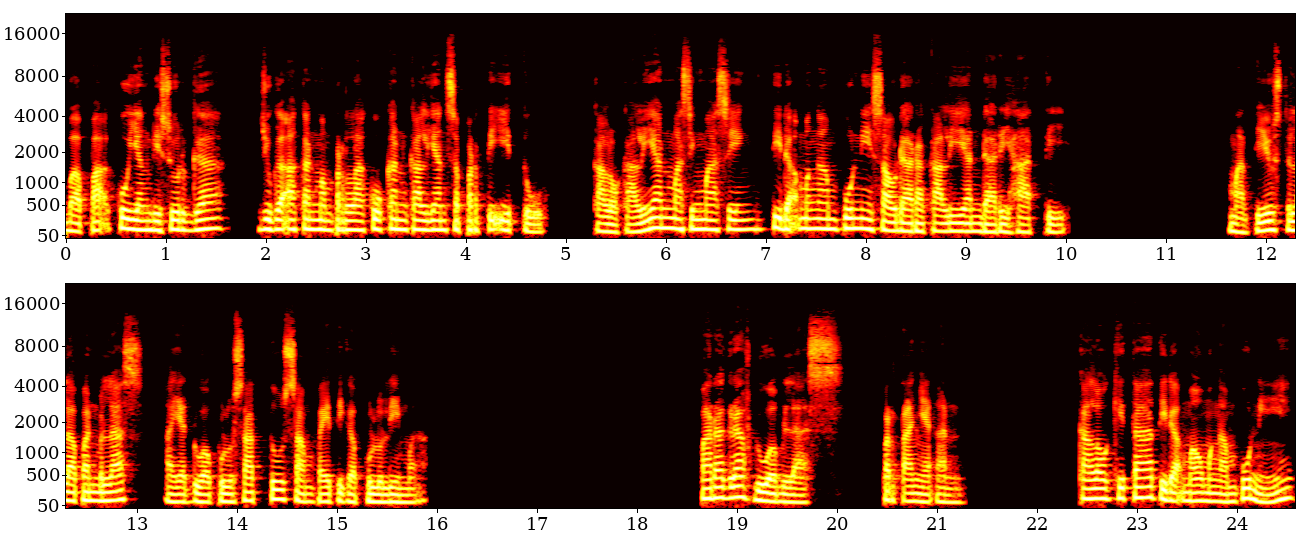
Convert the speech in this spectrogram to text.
Bapakku yang di surga juga akan memperlakukan kalian seperti itu kalau kalian masing-masing tidak mengampuni saudara kalian dari hati. Matius 18 ayat 21 sampai 35. Paragraf 12. Pertanyaan. Kalau kita tidak mau mengampuni,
